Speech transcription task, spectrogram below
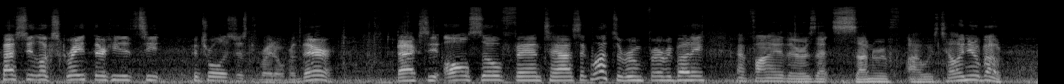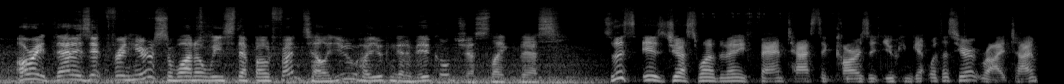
Passenger seat looks great, their heated seat control is just right over there. Back seat also fantastic, lots of room for everybody. And finally there is that sunroof I was telling you about. All right, that is it for in here. So why don't we step out front, tell you how you can get a vehicle just like this. So this is just one of the many fantastic cars that you can get with us here at Ride Time.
